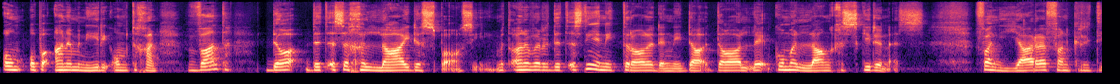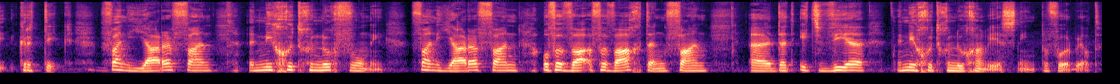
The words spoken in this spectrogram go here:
om op 'n ander manier om te gaan, want daar dit is 'n gelaaide spasie. Met ander woorde, dit is nie 'n neutrale ding nie. Daar daar kom 'n lang geskiedenis van jare van kritiek, van jare van nie goed genoeg voel nie, van jare van of 'n verwagting van uh dat iets weer nie goed genoeg gaan wees nie, byvoorbeeld.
